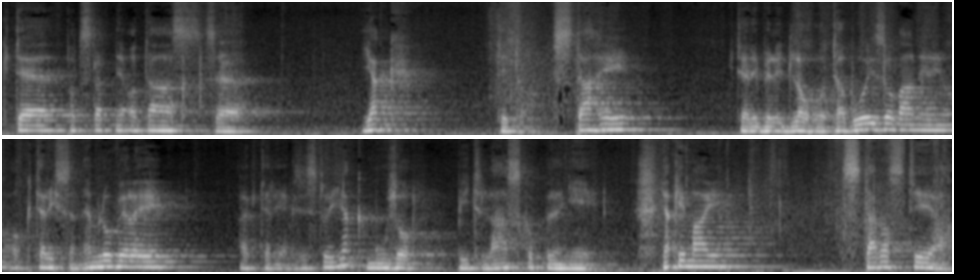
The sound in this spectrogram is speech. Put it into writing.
k té podstatné otázce, jak tyto vztahy, které byly dlouho tabuizovány, o kterých se nemluvili, a které existují, jak můžou být láskoplní, jaké mají starosti a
